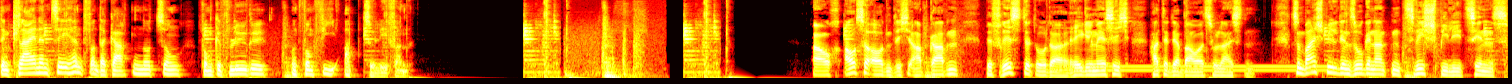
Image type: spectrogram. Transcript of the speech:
den kleinen Zehend von der Gartennutzung, vom Geflügel und vom Vieh abzuliefern. Auch außerordentliche Abgaben, befristet oder regelmäßig, hatte der Bauer zu leisten. Zum Beispiel den sogenannten Zwischpili-Zins.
